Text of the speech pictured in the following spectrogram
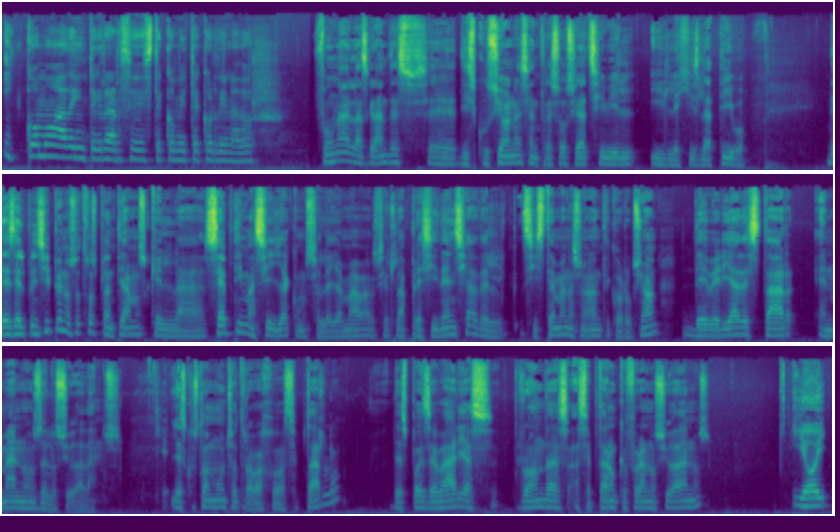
y cómo ha de integrarse este comité coordinador? Fue una de las grandes eh, discusiones entre sociedad civil y legislativo. Desde el principio nosotros planteamos que la séptima silla, como se le llamaba, es decir, la presidencia del Sistema Nacional Anticorrupción, debería de estar en manos de los ciudadanos. Les costó mucho trabajo aceptarlo. Después de varias rondas aceptaron que fueran los ciudadanos. Y hoy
